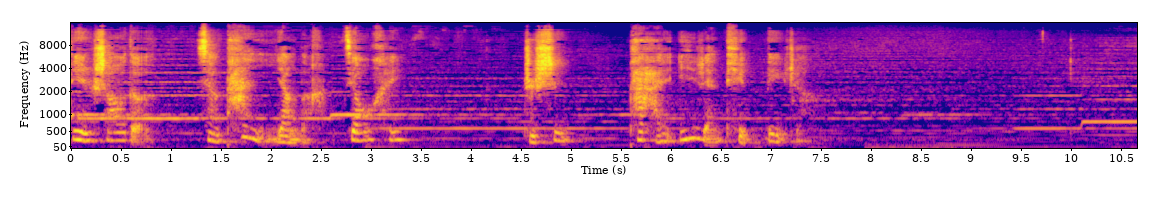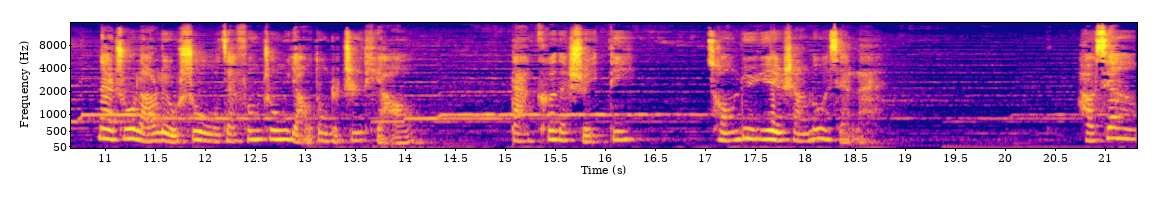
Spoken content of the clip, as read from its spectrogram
电烧得像炭一样的焦黑，只是它还依然挺立着。那株老柳树在风中摇动着枝条，大颗的水滴从绿叶上落下来，好像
